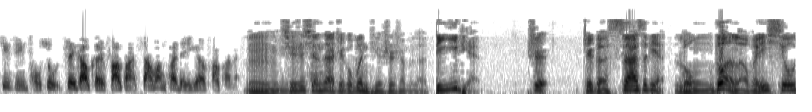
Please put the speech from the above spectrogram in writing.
进行投诉，最高可以罚款三万块的一个罚款的。嗯，其实现在这个问题是什么呢？第一点是这个 4S 店垄断了维修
